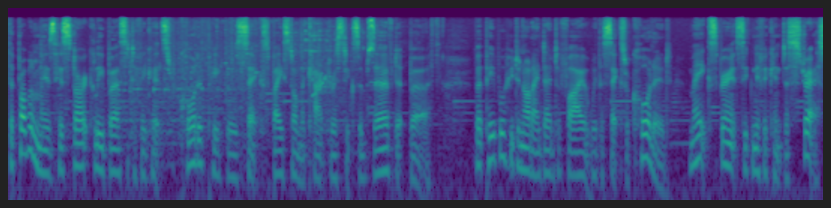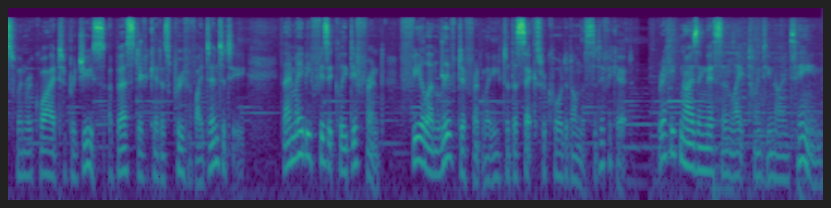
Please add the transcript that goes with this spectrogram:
The problem is historically birth certificates recorded people's sex based on the characteristics observed at birth, but people who do not identify with the sex recorded may experience significant distress when required to produce a birth certificate as proof of identity. They may be physically different, feel and live differently to the sex recorded on the certificate. Recognising this in late 2019,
